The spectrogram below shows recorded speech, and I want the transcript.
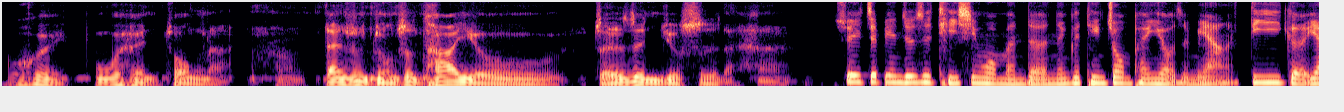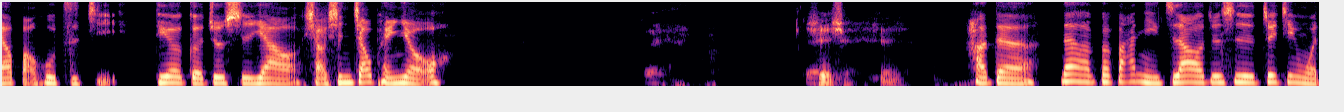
不会，不会很重了啊。但是总是他有责任就是了哈。所以这边就是提醒我们的那个听众朋友怎么样？第一个要保护自己，第二个就是要小心交朋友。对谢谢谢谢。好的，那爸爸，你知道就是最近我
